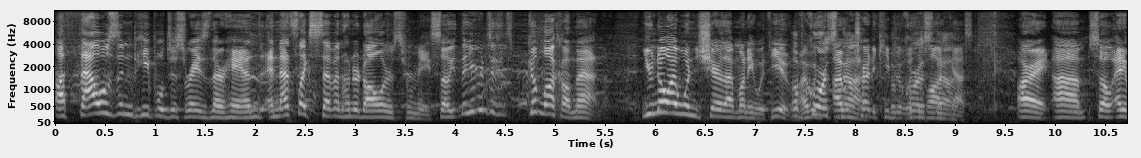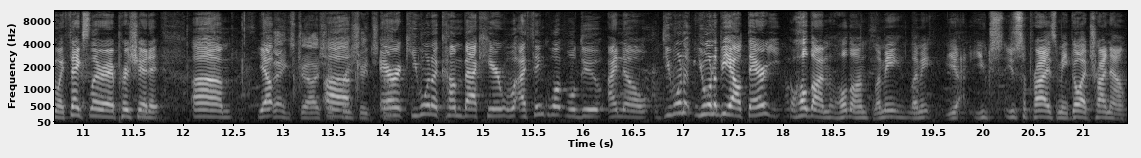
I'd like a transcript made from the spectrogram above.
A thousand people just raised their hand, and that's like seven hundred dollars for me. So you're just, good luck on that. You know I wouldn't share that money with you. Of I would, course I would try to keep Of it with the course not. podcast. All right. Um, so anyway, thanks, Larry. I appreciate it. Um, yep. Thanks, Josh. I Uh, appreciate time. Eric, you want to come back here? I think what we'll do. I know. Do you want to? You want to be out there? You- Hold on. Hold on. Let me. Let me. Yeah. You. You surprised me. Go ahead. Try now.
